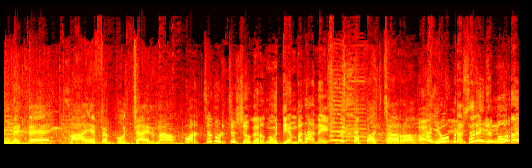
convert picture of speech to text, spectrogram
എന്നിട്ട് പായസം കുച്ചായിരുന്നോ കുറച്ച് കുടിച്ചു ഷുഗർ നൂറ്റി എൺപതാണേ അപ്പൊ അച്ചാറോ? അയ്യോ പ്രഷർ ഇരുന്നൂറ്.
